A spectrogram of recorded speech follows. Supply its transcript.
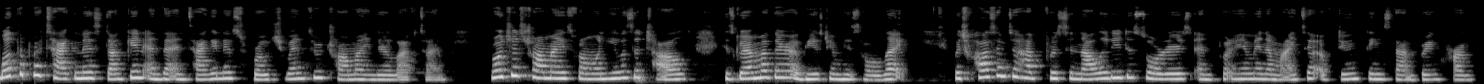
Both the protagonist Duncan and the antagonist Roach went through trauma in their lifetime. Roach's trauma is from when he was a child. His grandmother abused him his whole life, which caused him to have personality disorders and put him in a mindset of doing things that bring harm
